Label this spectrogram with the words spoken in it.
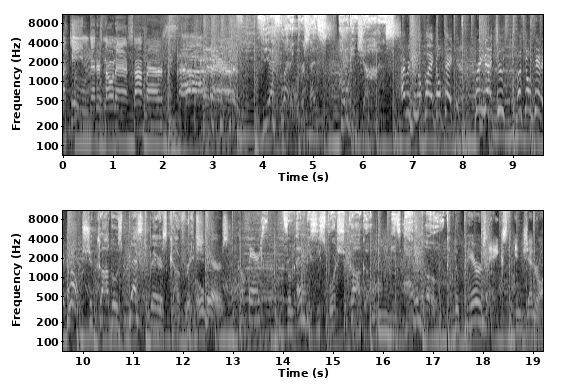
a team that is known as Stoppers. Stoppers. The Athletic presents Hoge and Jahns. Every single play, go take it. Bring that juice. Let's go get it. Come on. Chicago's best Bears coverage. Go Bears. Go Bears. From NBC Sports Chicago, it's Adam Hoge. The Bears angst in general.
